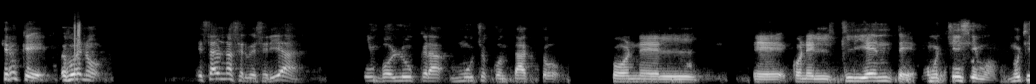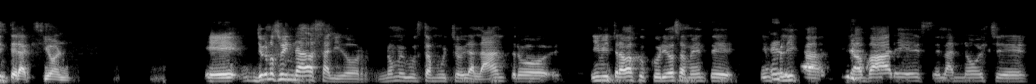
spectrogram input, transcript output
creo que, bueno, estar en una cervecería involucra mucho contacto con el, eh, con el cliente, muchísimo, mucha interacción. yo no soy nada salidor, no me gusta mucho ir al antro y mi trabajo, curiosamente, implica ir a bares en la noche,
